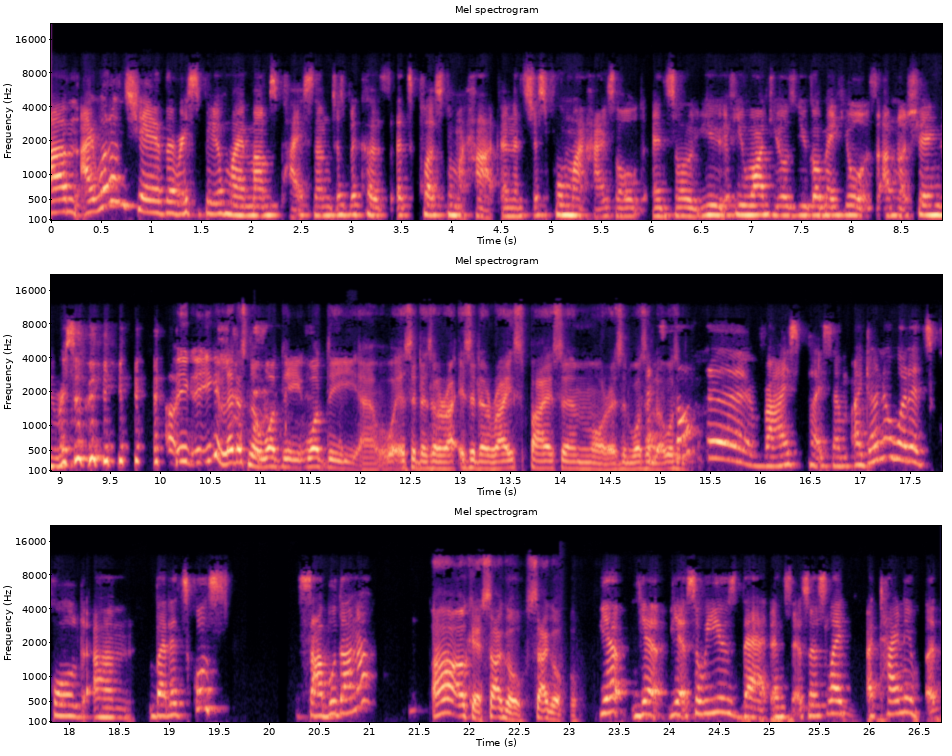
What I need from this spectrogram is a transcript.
Um, I wouldn't share the recipe of my mum's paisam just because it's close to my heart and it's just for my household. And so you, if you want yours, you go make yours. I'm not sharing the recipe. Oh, you, you can let us know what the what the uh, what- is it a is it a rice payasam or is it was it it's was it not the rice paisam. I don't know what it's called. Um, but it's called sabudana. Ah okay sago sago Yep, yep, yeah. So we use that, and so, so it's like a tiny. uh,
